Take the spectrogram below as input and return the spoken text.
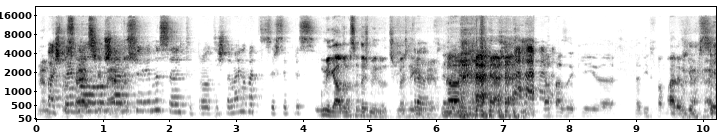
Mesmo Pá, os espero processos não e estar a ser amassante. Pronto, isto também não vai ser sempre assim. O Miguel deu-me só dois minutos, mas ninguém Pronto. viu. Não. Já estás aqui a, a difamar a minha pessoa.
